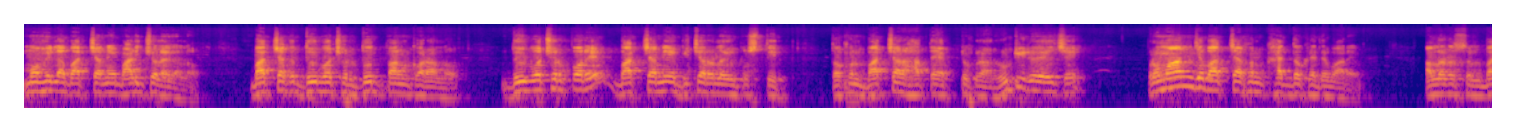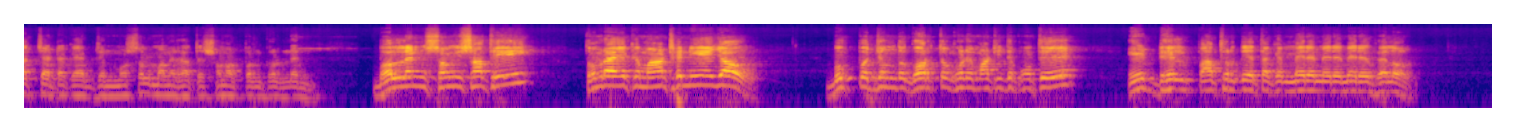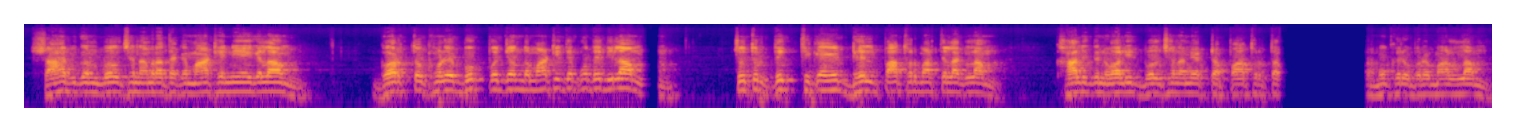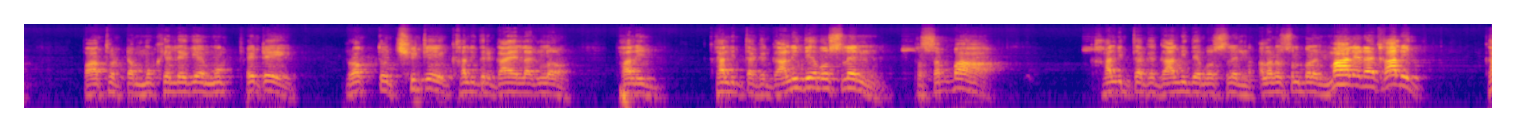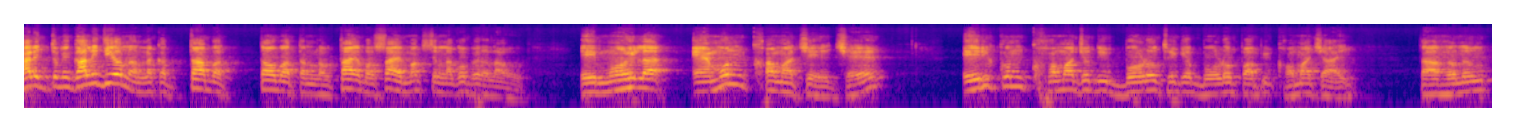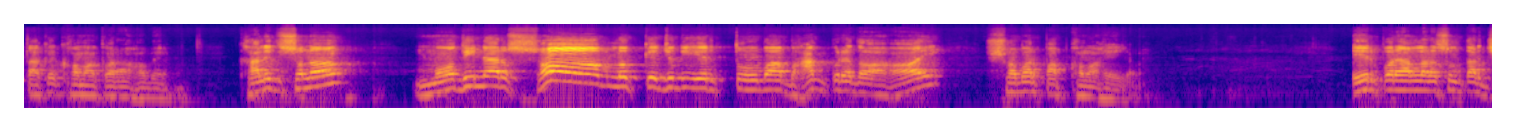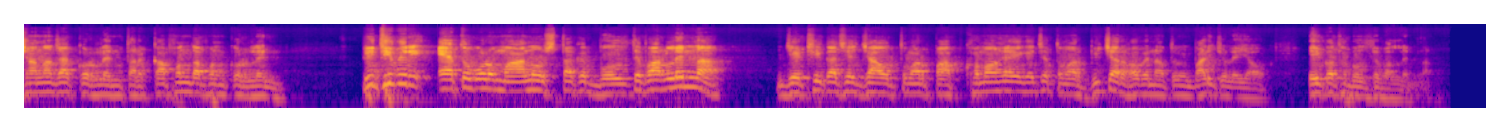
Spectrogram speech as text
মহিলা বাচ্চা নিয়ে বাড়ি চলে গেল। বাচ্চাকে দুই বছর দুধ পান করালো। দুই বছর পরে বাচ্চা নিয়ে বিচারালয়ে উপস্থিত। তখন বাচ্চার হাতে এক টুকরা রুটি রয়েছে। প্রমাণ যে বাচ্চা এখন খাদ্য খেতে পারে। আল্লাহ রসুল বাচ্চাটাকে একজন মুসলমানের হাতে সমর্পণ করলেন। বললেন, সঙ্গী সাথী, তোমরা একে মাঠে নিয়ে যাও। বুক পর্যন্ত গর্ত ঘুরে মাটিতে পুঁতে ইট, ঢেল, পাথর দিয়ে তাকে মেরে মেরে মেরে ফেলো। সাহাবিগণ বলছেন, আমরা তাকে মাঠে নিয়ে গেলাম। গর্ত খুঁড়ে বুক পর্যন্ত মাটিতে পুঁতে দিলাম। চতুর্দিক থেকে ঢেল পাথর মারতে লাগলাম। খালিদিন ওয়ালিদ বলছেন, আমি একটা পাথর মুখের উপরে মারলাম। পাথরটা মুখে লেগে মুখ ফেটে, রক্ত ছিটে খালিদের গায়ে লাগল। খালিদ খালিদ তাকে গালি দিয়ে বসলেন। খালিদ তাকে গালি দিয়ে বসলেন। আল্লাহ রসুল বলেন মাহালেরা খালিদ। খালিদ তুমি গালি দিও না আল্লাহ এই মহিলা এমন ক্ষমা চেয়েছে এইরকম ক্ষমা যদি বড় থেকে বড় পাপি ক্ষমা চায়, তাহলেও তাকে ক্ষমা করা হবে। খালিদ, শোনো, মদিনার সব লোককে যদি এর তোবা ভাগ করে দেওয়া হয়, সবার পাপ ক্ষমা হয়ে যাবে। এরপরে আল্লাহ রসুল তার জানাজা করলেন, তার কাফন দাফন করলেন। পৃথিবীর এত বড় মানুষ তাকে বলতে পারলেন না যে, ঠিক আছে, যাও, তোমার পাপ ক্ষমা হয়ে গেছে, তোমার বিচার হবে না, তুমি বাড়ি চলে যাও। এই কথা বলতে পারলেন না।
